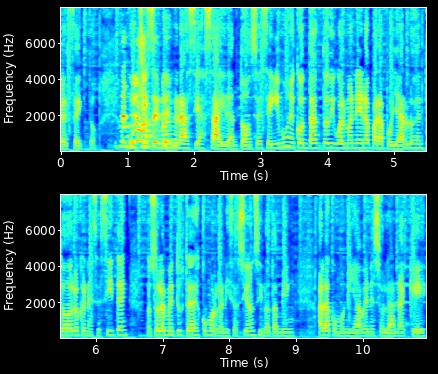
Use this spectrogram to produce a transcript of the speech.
Perfecto. Muchísimas gracias, Zaida. Entonces, seguimos en contacto de igual manera para apoyarlos en todo lo que necesiten, no solamente ustedes como organización, sino también a la comunidad venezolana que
